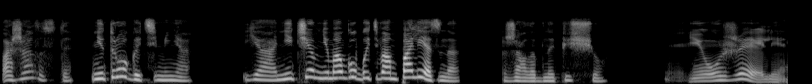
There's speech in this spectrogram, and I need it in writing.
«Пожалуйста, не трогайте меня. Я ничем не могу быть вам полезна!» Жалобно пищу. «Неужели?»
